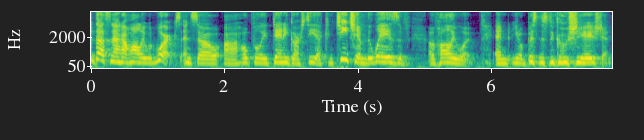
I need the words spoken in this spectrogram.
but that's not how Hollywood works. And so uh, hopefully Dany Garcia can teach him the ways of, of Hollywood and, you know, business negotiation.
